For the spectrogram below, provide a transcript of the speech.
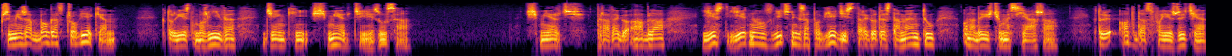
przymierza Boga z człowiekiem, który jest możliwe dzięki śmierci Jezusa. Śmierć prawego Abla jest jedną z licznych zapowiedzi Starego Testamentu o nadejściu Mesjasza, który odda swoje życie,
